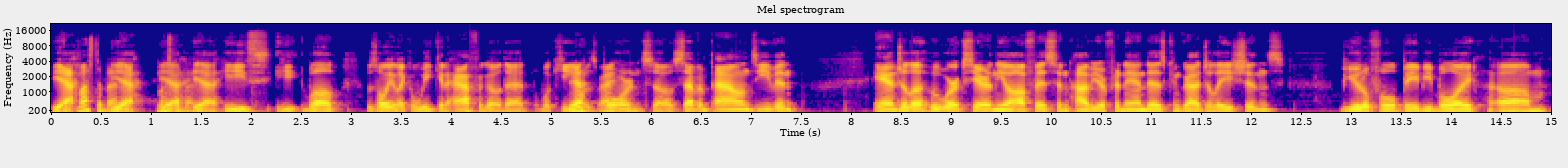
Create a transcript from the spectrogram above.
Yeah, Must have been. Yeah, Must yeah, been. yeah. He's he. Well, it was only like a week and a half ago that Joaquin Yeah, was right. born. So seven pounds even. Angela, who works here in the office, and Javier Fernandez, congratulations, beautiful baby boy. Um,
